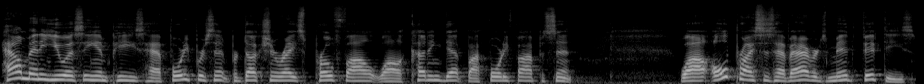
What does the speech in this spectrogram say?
How many U.S. E&Ps have 40% production rates profile while cutting debt by 45%? While oil prices have averaged mid 50s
